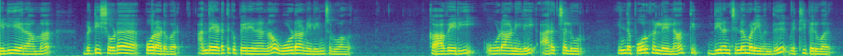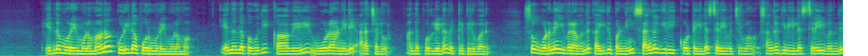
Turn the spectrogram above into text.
வெளியேறாமல் பிரிட்டிஷோட போராடுவார். அந்த இடத்துக்கு பேர் என்னென்னா ஓடாநிலைன்னு சொல்லுவாங்க. காவேரி ஓடாநிலை அரச்சலூர் இந்த போர்கள்ல தி திப் தீரன் சின்னமலை வந்து வெற்றி பெறுவார். எந்த முறை மூலமானா? கொரில்லா போர் முறை மூலமாக எந்தெந்த பகுதி? காவேரி ஓடாநிலை அரச்சலூர் அந்த பொருளெல்லாம் வெற்றி பெறுவார். ஸோ உடனே இவரை வந்து கைது பண்ணி சங்ககிரி கோட்டையில் சிறை வச்சுருவாங்க. சங்ககிரியில் சிறை வந்து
